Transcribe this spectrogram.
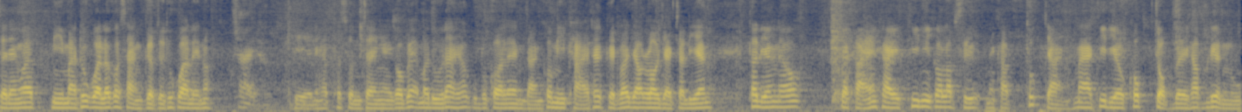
แสดงว่ามีมาทุกวันแล้วก็สั่งเกือบจะทุกวันเลยเนาะใช่ครับโอเคนะครับถ้าสนใจไงก็แวะมาดูได้ครับอุปกรณ์อะไรต่างๆก็มีขายถ้าเกิดว่าเราอยากจะเลี้ยง ถ้าเลี้ยงแล้วจะขายให้ใครที่นี่ก็รับซื้อนะครับทุกอย่างมาที่เดียวครบจบเลยครับเรื่องหนู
